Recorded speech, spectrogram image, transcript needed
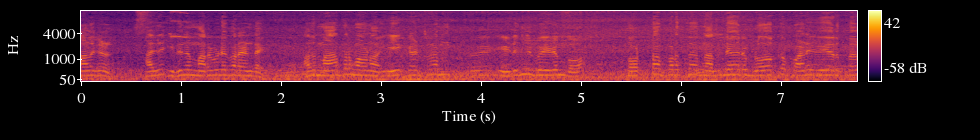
ആളുകൾ അത് ഇതിന് മറുപടി പറയണ്ടേ? അത് മാത്രമാണോ? ഈ കെട്ടിടം ഇടിഞ്ഞു വീഴുമ്പോൾ തൊട്ടപ്പുറത്ത് നല്ലൊരു ബ്ലോക്ക് പണി തീർത്ത്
